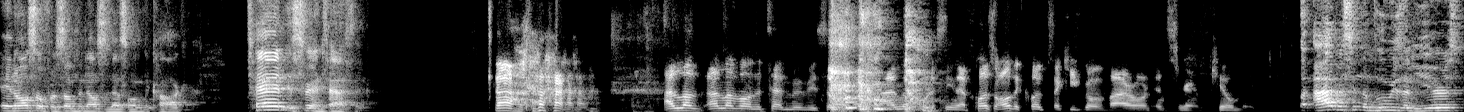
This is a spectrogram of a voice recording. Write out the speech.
And also for something else that's on the cock, Ted is fantastic. I love I love all the Ted movies. So I, I look forward to seeing that. Plus, all the clips that keep going viral on Instagram kill me. I haven't seen the movies in years,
